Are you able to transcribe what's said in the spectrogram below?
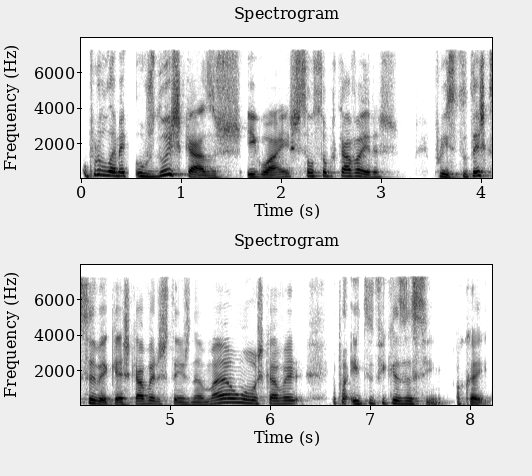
O problema é que os dois casos iguais são sobre caveiras. Por isso, tu tens que saber que é as caveiras que tens na mão ou as caveiras. E tu ficas assim, ok,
